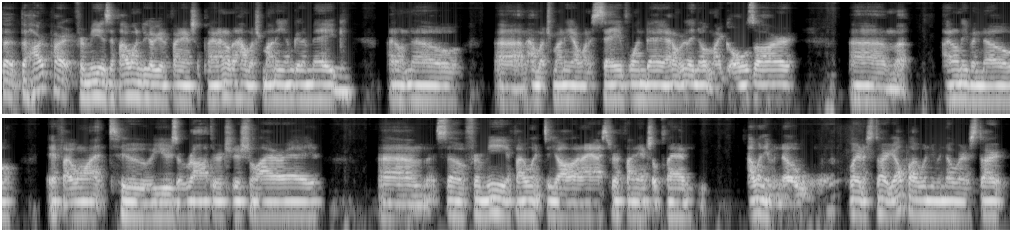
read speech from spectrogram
the the hard part for me is if I wanted to go get a financial plan, I don't know how much money I'm going to make. Mm-hmm. I don't know um, how much money I want to save one day. I don't really know what my goals are. Um, I don't even know if I want to use a Roth or a traditional IRA. Um, so for me, if I went to y'all and I asked for a financial plan, I wouldn't even know where to start. Y'all probably wouldn't even know where to start.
